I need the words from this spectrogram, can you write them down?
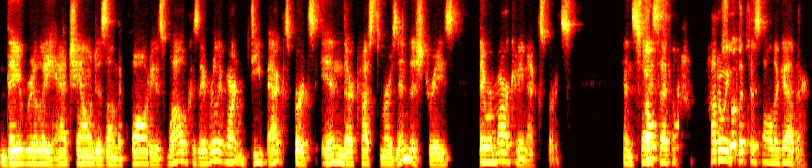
they really had challenges on the quality as well because they really weren't deep experts in their customers industries. They were marketing experts and so, so I said, how do we so, put this all together?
